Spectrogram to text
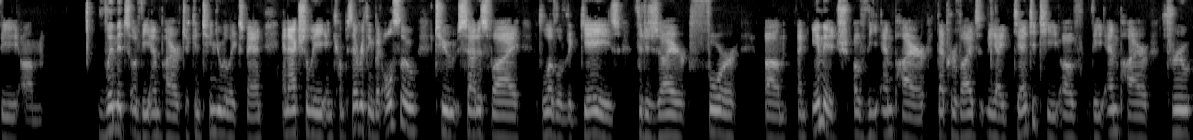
the um, limits of the empire to continually expand and actually encompass everything, but also to satisfy, at the level of the gaze, the desire for um, an image of the empire that provides the identity of the empire through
